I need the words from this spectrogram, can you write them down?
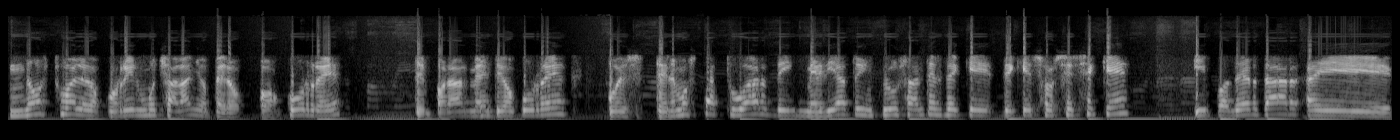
no suele ocurrir mucho al año, pero ocurre, temporalmente ocurre, pues tenemos que actuar de inmediato, incluso antes de que, de que eso se seque y poder dar eh,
